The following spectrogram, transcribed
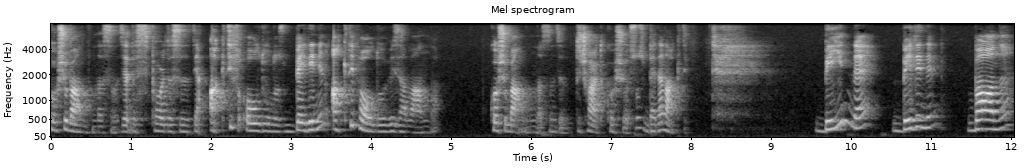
koşu bandındasınız ya da spordasınız ya aktif olduğunuz bedenin aktif olduğu bir zamanda koşu bandındasınız ya da dışarıda koşuyorsunuz beden aktif. Beyinle bedenin bağını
